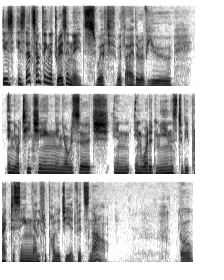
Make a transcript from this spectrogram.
Is is that something that resonates with, with either of you in your teaching, in your research, in, in what it means to be practicing anthropology at WITS now? Oh,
